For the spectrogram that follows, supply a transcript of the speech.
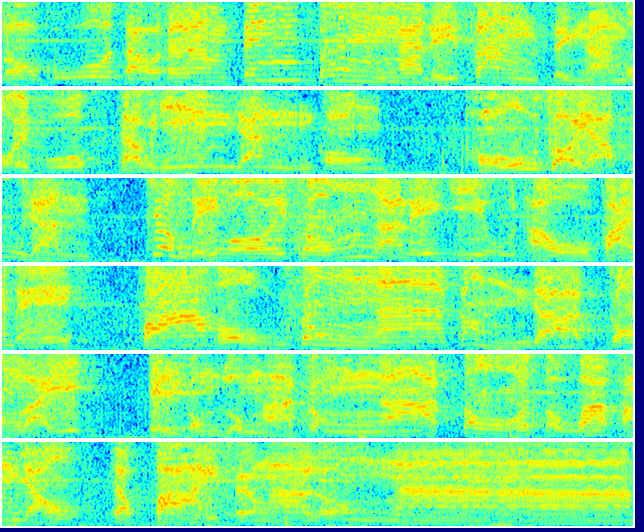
锣鼓就响叮咚啊！你生成啊爱富就厌人穷。好在啊夫人将你爱宠啊，你摇头摆尾。把无松啊，今日葬礼几咁隆众啊，多数啊朋友就摆场啊隆啊，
